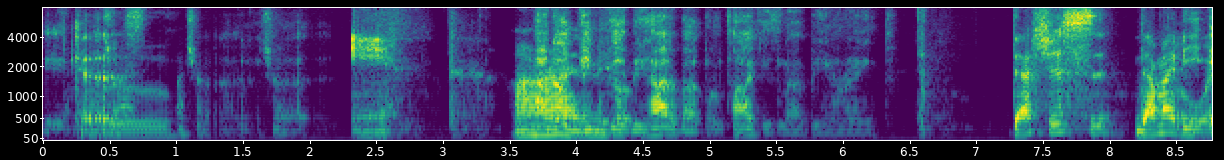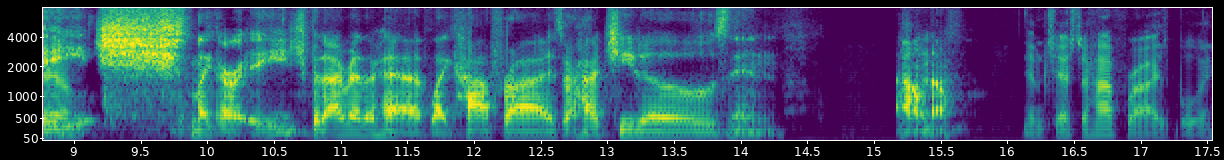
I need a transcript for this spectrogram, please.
Because Boo. I tried. I tried. eh. All I know right. people gonna be hot about them Takis not being ranked. That's just that might oh, be Oh, well. age, like our age. But I'd rather have like hot fries or hot Cheetos, and I don't know. Them Chester hot fries, boy.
